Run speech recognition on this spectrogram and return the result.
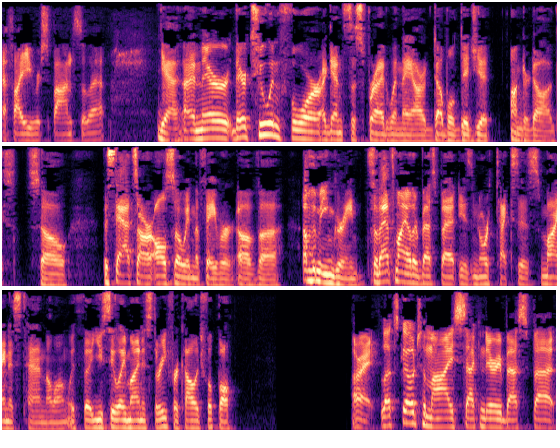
FIU responds to that. Yeah, and they're they're two and four against the spread when they are double digit underdogs. So the stats are also in the favor of uh, of the mean green. So that's my other best bet is North Texas minus 10 along with UCLA minus 3 for college football. All right, let's go to my secondary best bet.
